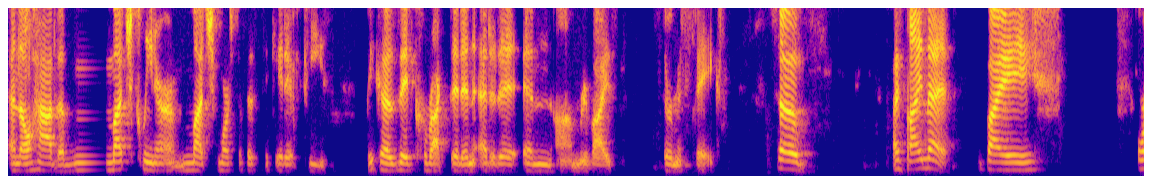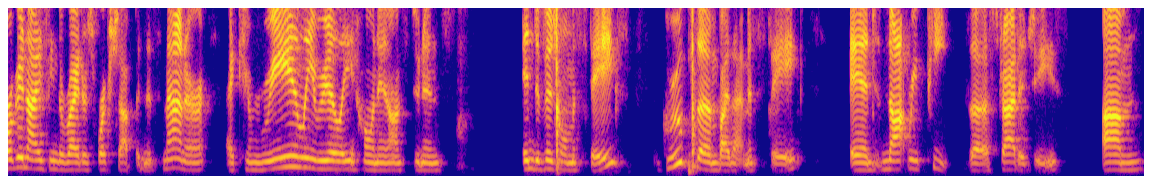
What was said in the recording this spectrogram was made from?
and they'll have a much cleaner, much more sophisticated piece because they've corrected and edited and um, revised their mistakes. So I find that by organizing the writer's workshop in this manner, I can really, really hone in on students' individual mistakes, group them by that mistake, and not repeat the strategies. Um,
